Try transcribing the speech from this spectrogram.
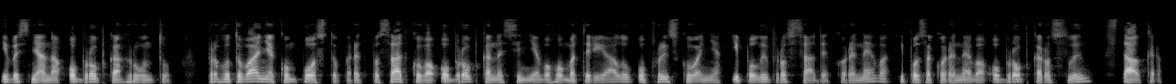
і весняна обробка ґрунту, приготування компосту, передпосадкова обробка насіннєвого матеріалу, оприскування і полив розсади, коренева і позакоренева обробка рослин, сталкер,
